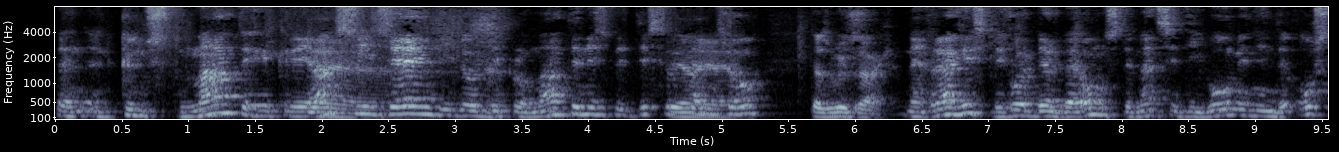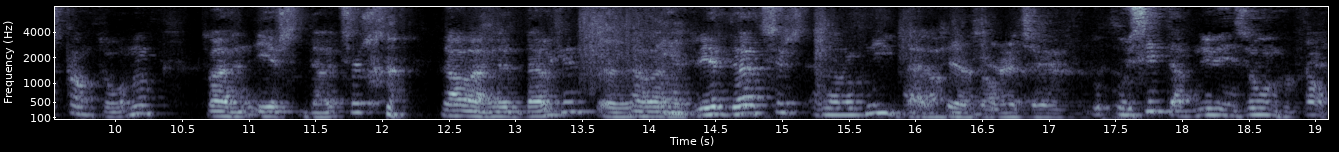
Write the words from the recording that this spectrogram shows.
een, een kunstmatige creatie zijn die door diplomaten is bedisseld en zo. Dat is een goede vraag. Mijn vraag is, bijvoorbeeld bij ons, de mensen die wonen in de Oostkantonen, het waren eerst Duitsers, dan waren het Belgen, dan waren het weer Duitsers en dan niet Belgen. Hoe, hoe zit dat nu in zo'n geval?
